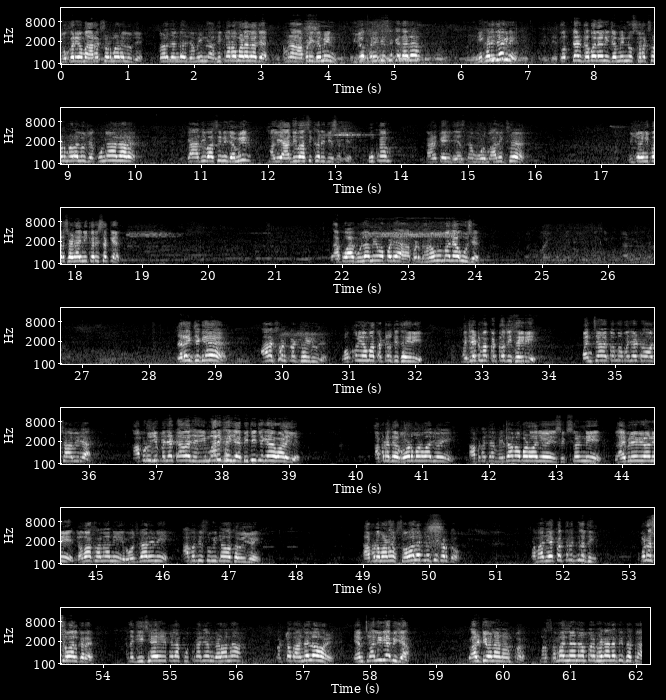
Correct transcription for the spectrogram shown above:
નોકરીઓમાં આરક્ષણ મળેલું છે. સ્થળ જંગલ જમીનના અધિકારો મળેલા છે. હમણાં આપણી જમીન બીજો ખરીદી શકે દાદા? નહીં ખરીદે કે નહીં? તોતેર ડબલ એની જમીનનું સંરક્ષણ મળેલું છે. કોના આધારે? કે આદિવાસીની જમીન ખાલી આદિવાસી ખરીદી શકે. હું કામ? કારણ કે દેશના મૂળ માલિક છે. બીજો એની પર ચઢાઈ નહીં કરી શકે. આપો આ ગુલામીમાં પડ્યા આપણે ધર્મમાં જ આવવું છે. દરેક જગ્યાએ આરક્ષણ કટ થઈ રહ્યું છે. નોકરીઓમાં કટોતી થઈ રહી. બજેટમાં કટોતી થઈ રહી. પંચાયતોમાં બજેટો ઓછા આવી રહ્યા. આપણું જે બજેટ આવે છે એ મારી ખાઈ જાય, બીજી જગ્યાએ વાળી લે. આપણે ત્યાં રોડ બનવા જોઈએ. આપણે ત્યાં મેદાનો બનવા જોઈએ. શિક્ષણની, લાઇબ્રેરીઓની, દવાખાનાની, રોજગારીની, આ બધી સુવિધાઓ થવી જોઈએ. આપણો માણસ સવાલ જ નથી કરતો. સમાજ એકત્ર જ નથી. કોને સવાલ કરે? અને જે છે એ પેલા કૂતરા જેમ ગળાના પટ્ટો બાંધેલો હોય, એમ ચાલી રહ્યા બીજા. પાર્ટીઓના નામ પર. પણ સમાજના નામ પર ભેગા નથી થતા.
